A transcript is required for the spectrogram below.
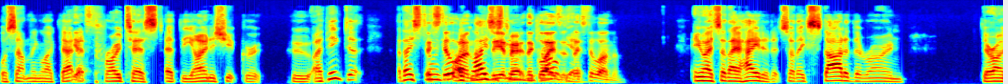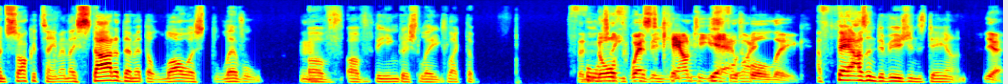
or something like that. Yes. At protest at the ownership group, who I think that are they still They in- still the own. Glazers The, Amer- the? Glazers. Yeah. They still own them. anyway, so they hated it. So they started their own their own soccer team, and they started them at the lowest level Hmm. of of the English leagues, like the The Northwest division. Counties Yeah, like Football League. a thousand divisions down, Yeah.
